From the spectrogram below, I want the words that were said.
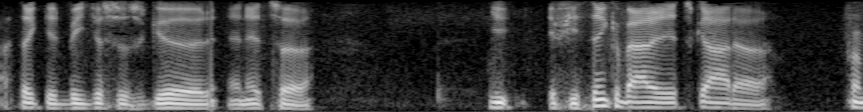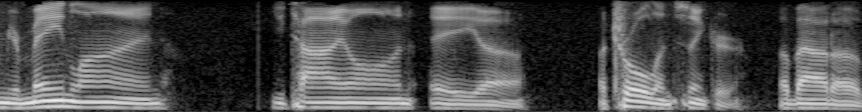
I think it'd be just as good. And it's a you if you think about it, it's got a from your main line, you tie on a uh, a trolling sinker, about a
